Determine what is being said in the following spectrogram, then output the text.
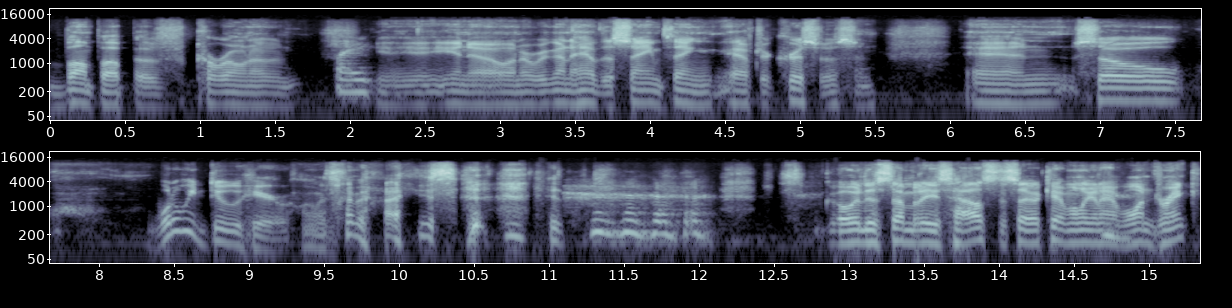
bump up of corona you, you know and are we going to have the same thing after christmas? And and so what do we do here? Go into somebody's house and say okay i'm only going to have one drink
